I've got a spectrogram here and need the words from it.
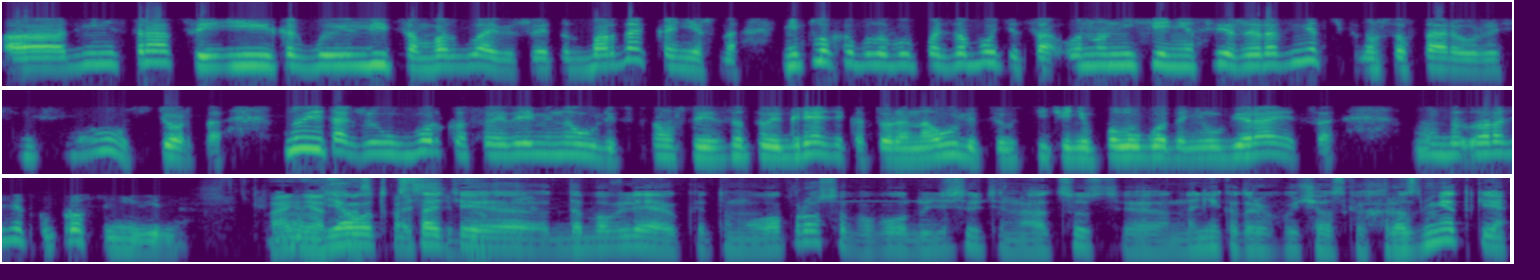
администрации и как бы лицам, возглавившие этот бардак, конечно, неплохо было бы позаботиться о нанесении свежей разметки, потому что старая уже ну, стерта. Ну и также уборка своевременно улиц, потому что из-за той грязи, которая на улице в течение полугода не убирается, ну, разметку просто не видно. Понятно, Я вот, спасибо. кстати, добавляю к этому вопросу по поводу действительно отсутствия на некоторых участках разметки,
